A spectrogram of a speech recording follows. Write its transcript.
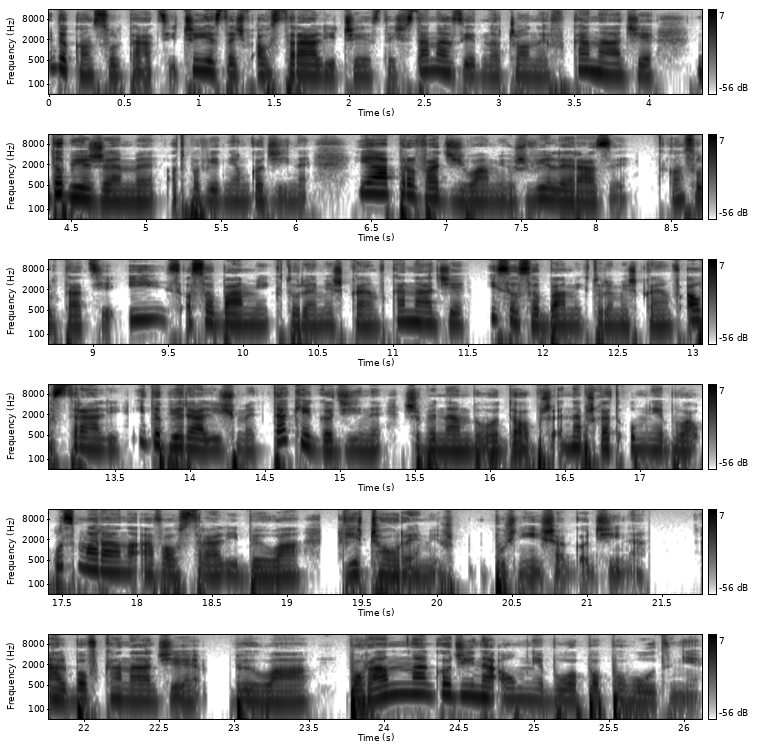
i do konsultacji. Czy jesteś w Australii, czy jesteś w Stanach Zjednoczonych, w Kanadzie, dobierzemy odpowiednią godzinę. Ja prowadziłam już wiele razy konsultacje i z osobami, które mieszkają w Kanadzie, i z osobami, które mieszkają w Australii, i dobieraliśmy takie godziny, żeby nam było dobrze. Na przykład u mnie była 8 rano, a w Australii była wieczorem już późniejsza godzina. Albo w Kanadzie była poranna godzina, a u mnie było popołudnie.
